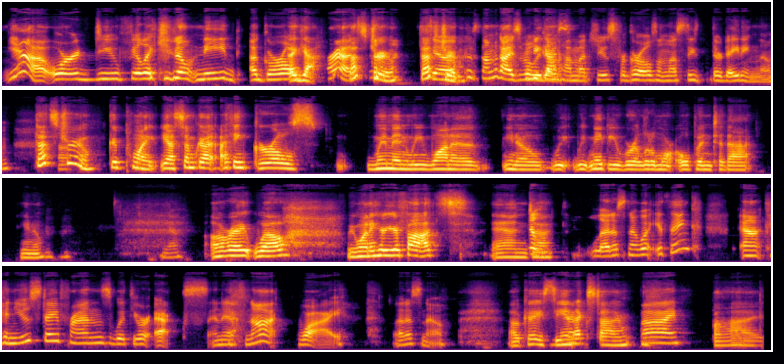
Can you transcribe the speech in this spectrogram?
yeah. Or do you feel like you don't need a girl? Uh, yeah, that's true. That's you true. Because some guys really guys, don't have much use for girls unless they, they're dating them. That's uh, true. Good point. Yeah. Some guy, I think girls, women, we want to, you know, we, we maybe we're a little more open to that, you know? Mm-hmm. Yeah. All right. Well, we want to hear your thoughts and uh, let us know what you think. Uh, can you stay friends with your ex? And if not, why? Let us know. Okay. See you next time. Bye. Bye.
